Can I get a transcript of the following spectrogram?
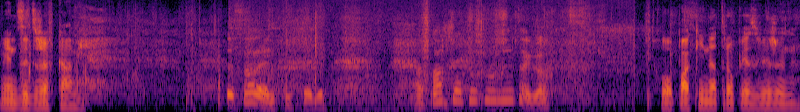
między drzewkami. To sarenki wtedy. A patrz jak to kurde tego. Chłopaki na tropie zwierzyny.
